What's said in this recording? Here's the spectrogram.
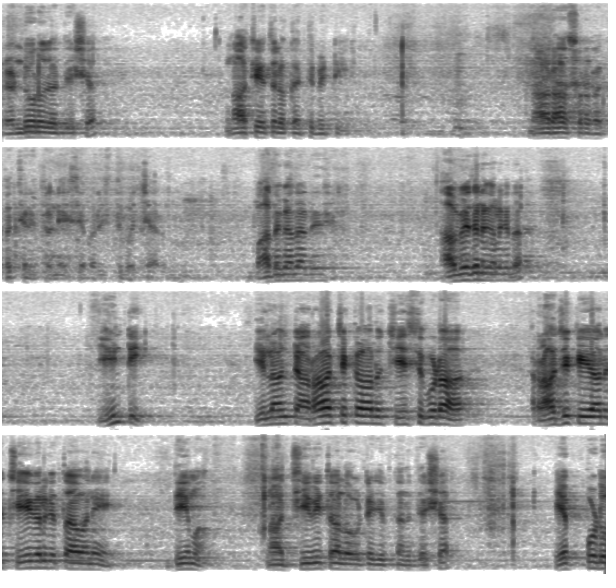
రెండో రోజు అధ్యక్ష నా చేతిలో కత్తిపెట్టి నారాసుర రక్త చరిత్రను వేసే పరిస్థితికి వచ్చారు. బాధ కదా దేశ ఆవేదన కలగదా? ఏంటి? ఇలాంటి అరాచకాలు చేసి కూడా రాజకీయాలు చేయగలుగుతామనే ధీమా. నా జీవితంలో ఒకటే చెప్తాను దశ ఎప్పుడు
